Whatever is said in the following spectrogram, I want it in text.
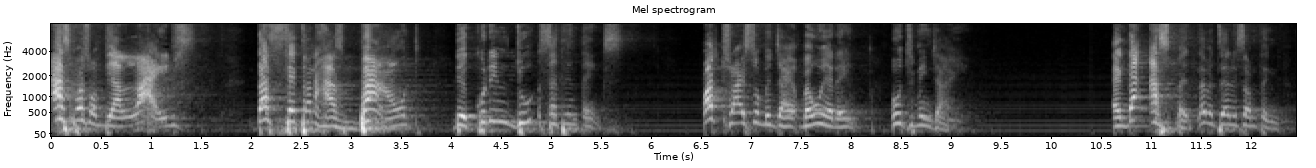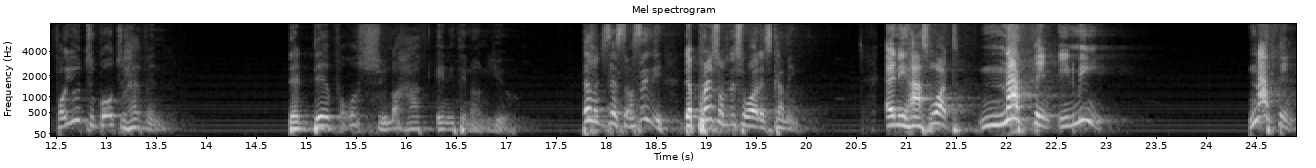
aspects of their lives that Satan has bound, they couldn't do certain things. What tries to be giant, but we are to mean giant. And that aspect, let me tell you something. For you to go to heaven, the devil should not have anything on you. That's what Jesus says. The prince of this world is coming. And he has what? Nothing in me. Nothing.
